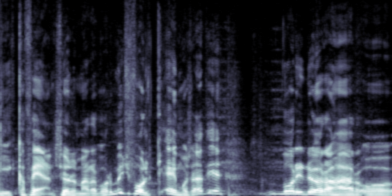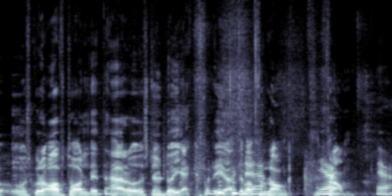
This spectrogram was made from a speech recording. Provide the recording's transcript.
i kafeen, selv om det har vært mye folk. Jeg må si at jeg var i døra her og, og skulle avtale dette her, og snudde og gikk fordi det var for langt fram. Ja.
